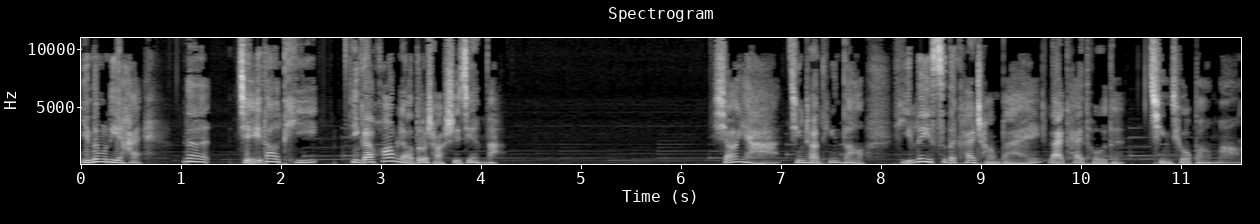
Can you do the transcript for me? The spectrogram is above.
你那么厉害，那解一道题应该花不了多少时间吧？小雅经常听到以类似的开场白来开头的请求帮忙，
